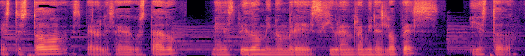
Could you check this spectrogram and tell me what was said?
Esto es todo, espero les haya gustado. Me despido, mi nombre es Gibran Ramírez López y es todo.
